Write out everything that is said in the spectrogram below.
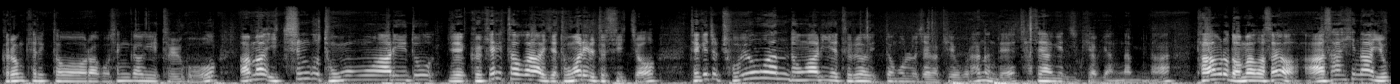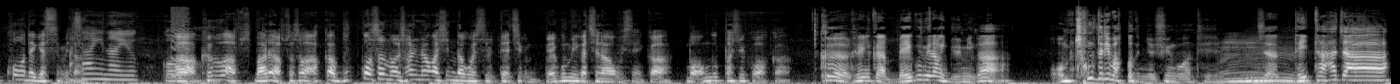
그런 캐릭터라고 생각이 들고 아마 이 친구 동아리도 이제 그 캐릭터가 이제 동아리를 들 수 있죠. 되게 좀 조용한 동아리에 들어있던 걸로 제가 기억을 하는데 자세하게는 기억이 안 납니다. 다음으로 넘어가서요. 아사히나 유코 되겠습니다. 아사히나 유코. 아, 그 앞, 말에 앞서서 아까 묶어서 뭘 설명하신다고 했을 때 지금 메구미가 지나가고 있으니까 뭐 언급하실 거 아까. 그 그러니까 메구미랑 유미가 엄청 들이받거든요 주인공한테. 음. 진짜 데이트 하자,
